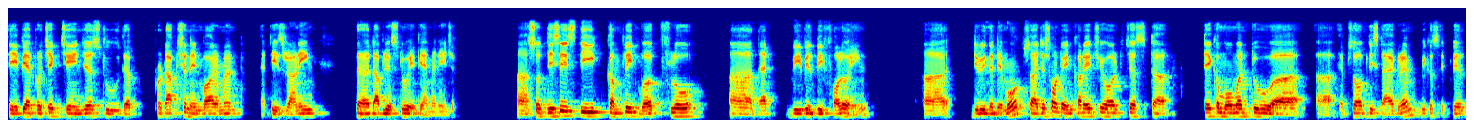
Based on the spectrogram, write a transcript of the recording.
the API project changes to the production environment that is running the WSO2 API manager. Uh, so this is the complete workflow uh, that we will be following uh, during the demo. So I just want to encourage you all to just take a moment to uh, uh, absorb this diagram because it will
